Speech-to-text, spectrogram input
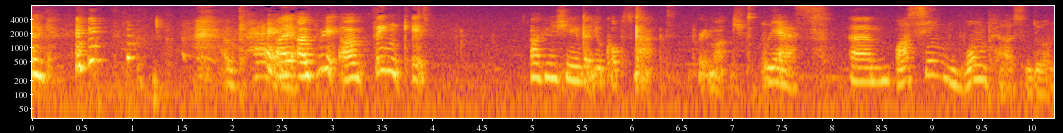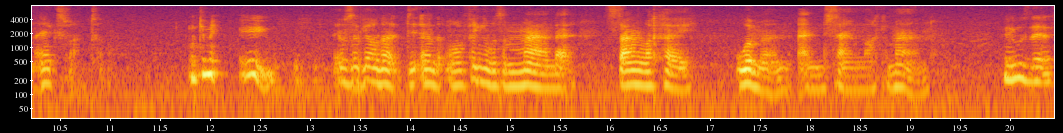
Okay. Okay. I, I, pretty, I think it's. I can assume that you're gobsmacked, pretty much. yes. Um, Well, I've seen one person do an X Factor. what do you mean? Ew. There was a girl that, did, uh, well, I think it was a man that sang like a woman and sang like a man. Who was this?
